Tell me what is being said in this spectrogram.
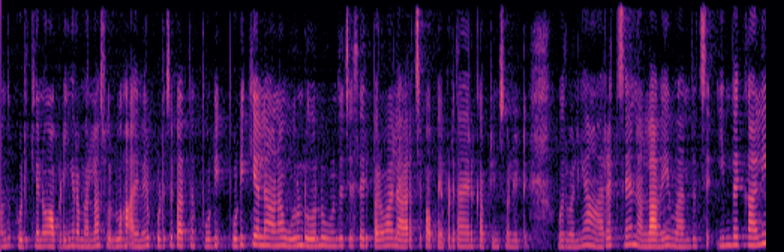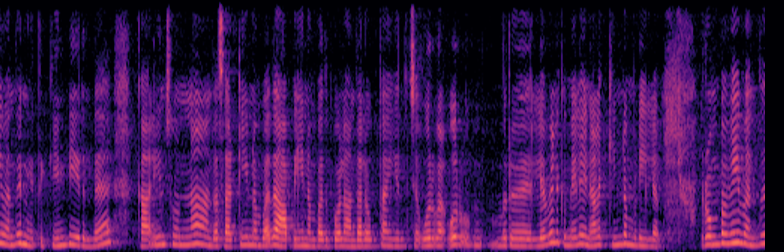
வந்து பிடிக்கணும் அப்படிங்கிற மாதிரிலாம் சொல்லுவாள் அதுமாரி பிடிச்சி பார்த்தேன் பிடி பிடிக்கல ஆனால் உருண்டு உருண்டு உழுந்துச்சு. சரி பரவாயில்ல அரைச்சி பார்ப்போம் எப்படி தான் இருக்குது அப்படின்னு சொல்லிட்டு. ஒரு வழியாக அரைச்சேன் நல்லாவே வந்துச்சு. இந்த களி வந்து நேற்று கிண்டி இருந்தேன் களின்னு சொன்னால் அந்த சட்டியும் நம்பாது ஆப்பையும் நம்பாது போல் அந்த அளவுக்கு தான் இருந்துச்சு. ஒரு ஒரு ஒரு லெவலுக்கு மேலே என்னால் கிண்ட முடியல. ரொம்பவே வந்து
